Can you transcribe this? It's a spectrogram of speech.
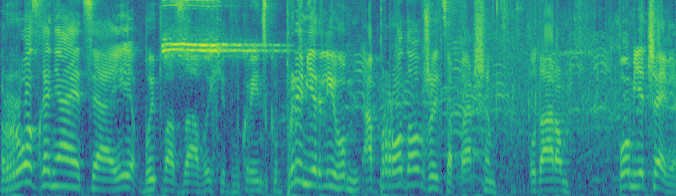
розганяється, і битва за вихід в українську прем'єр-лігу продовжується першим ударом. По м'ячеві.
